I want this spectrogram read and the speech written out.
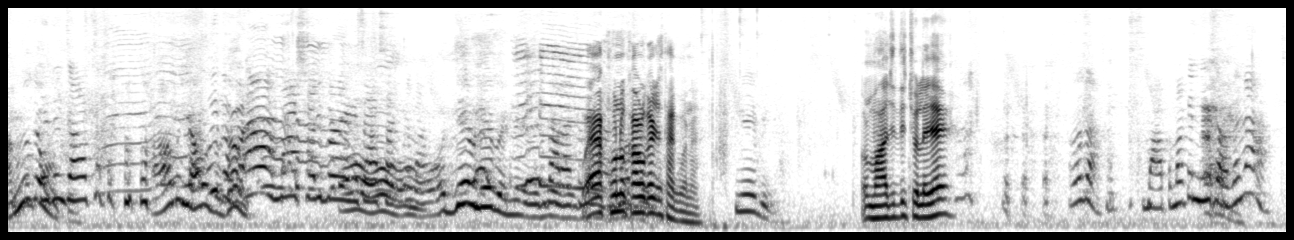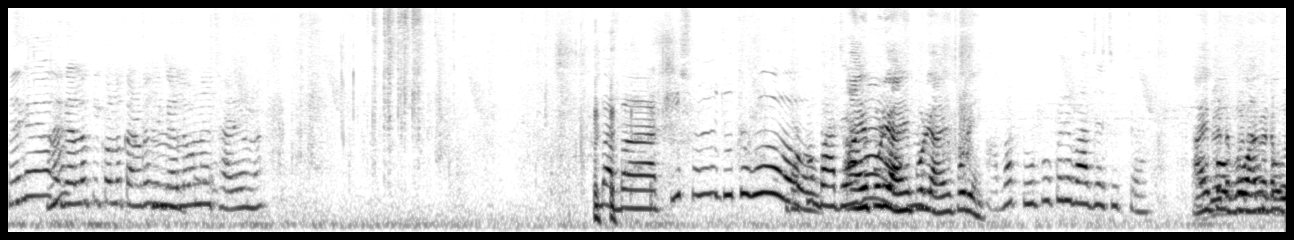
আমিও যাব এখনও কারোর কাছে থাকবে না। ওর মা যদি চলে যায়? মা তোমাকে নিয়ে যাবে না? গেল কি করল কারোর কাছে গেলেও না ছাড়েও না। বাবা কি সুন্দর জুতো গো। দেখো পড়ি আমি পড়ি আমি পড়ি। আবার টুপু করে বাজে চিত্র আমি পড়ব আমি পড়ব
